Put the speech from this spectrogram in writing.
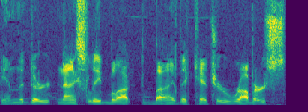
In the dirt, nicely blocked by the catcher Roberts.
